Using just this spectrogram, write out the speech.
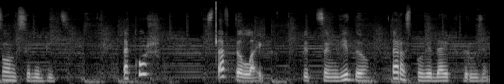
сонце любіть. Також ставте лайк під цим відео та розповідайте друзям.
